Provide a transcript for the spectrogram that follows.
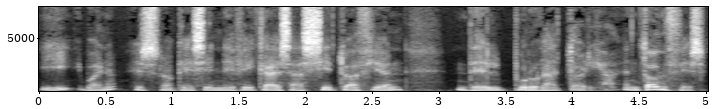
Y bueno, es lo que significa esa situación del purgatorio. Entonces,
